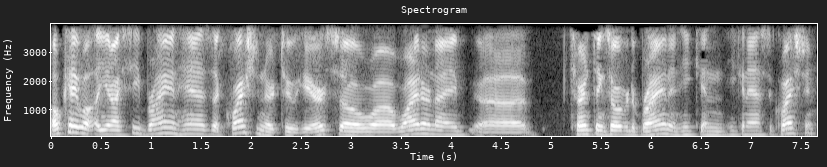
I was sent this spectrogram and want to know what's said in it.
Okay. Well, you know, I see Brian has a question or two here, so uh, why don't I uh, turn things over to Brian and he can he can ask the question.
